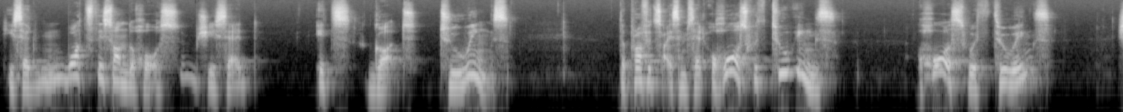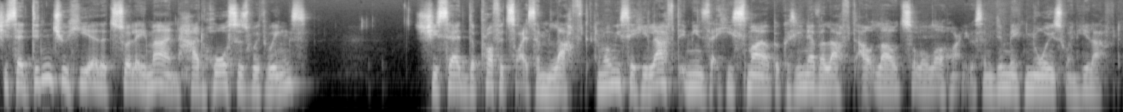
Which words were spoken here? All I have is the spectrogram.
He said, What's this on the horse? She said, It's got two wings. The Prophet said, A horse with two wings. A horse with two wings? She said, Didn't you hear that Sulaiman had horses with wings? She said, The Prophet ﷺ laughed. And when we say he laughed, it means that he smiled because he never laughed out loud. Sallallahu He didn't make noise when he laughed.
